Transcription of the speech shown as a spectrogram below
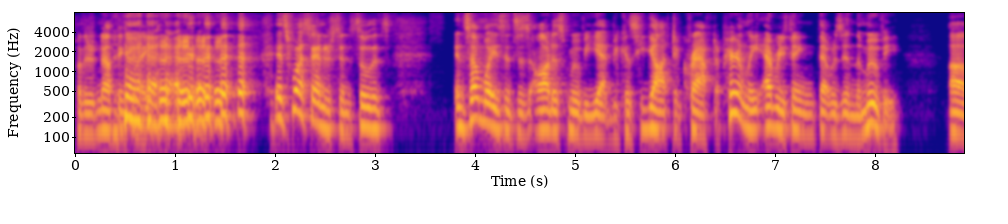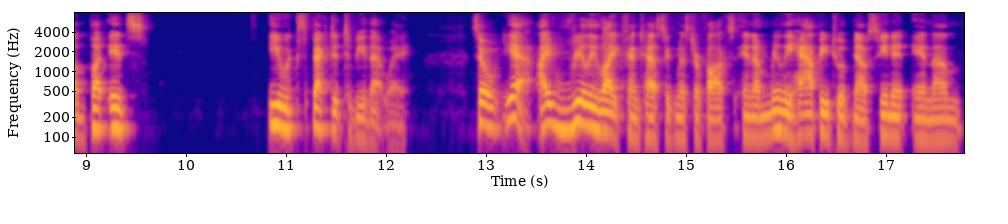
but there's nothing like it's wes anderson so it's in some ways it's his oddest movie yet because he got to craft apparently everything that was in the movie. Uh, but it's you expect it to be that way. So yeah i really like fantastic mr fox and i'm really happy to have now seen it and um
